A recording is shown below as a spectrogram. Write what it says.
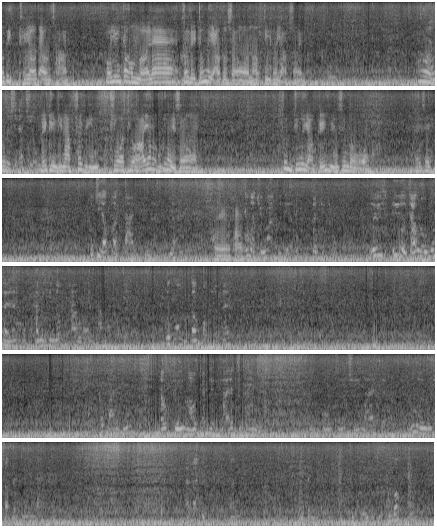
嗰啲企鹅真系好惨。我影咗咁耐咧，佢哋总系游到上岸，我见佢游水。哦，咁佢食一条，你见唔见啊？出边跳下跳下，一路都未上岸，都唔知佢游几远先到岸。睇先，好似有个人带住入，系啊，但系嗰个转弯佢哋又跟住做。呢呢度走路都系啦，系咪见到靠海靠海只？ cuối cùng một cống một rồi đấy các bạn chú, đâu kỹ ngõ chạy đi mãi chị hay rồi cô chỉ chỉ mãi chị lúc rồi sập lại cho các bạn hãy ta chị ăn chị tình chị chị chị không bốc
